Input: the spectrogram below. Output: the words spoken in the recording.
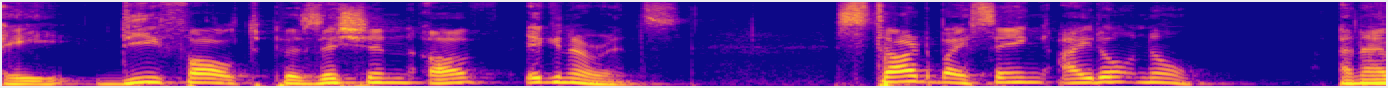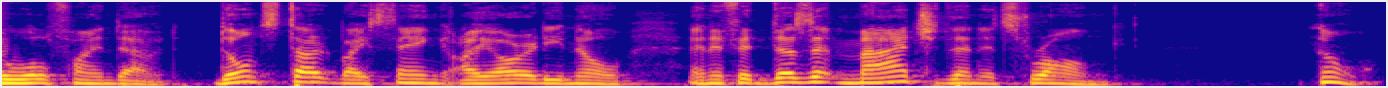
a default position of ignorance. Start by saying, I don't know, and I will find out. Don't start by saying, I already know, and if it doesn't match, then it's wrong. No.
